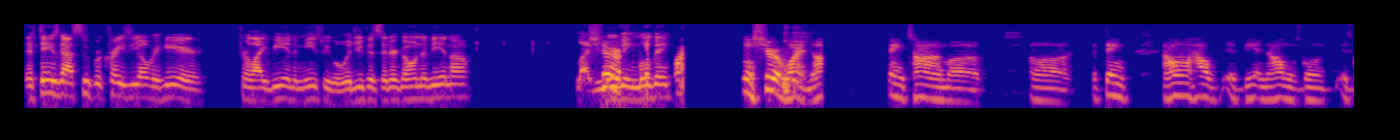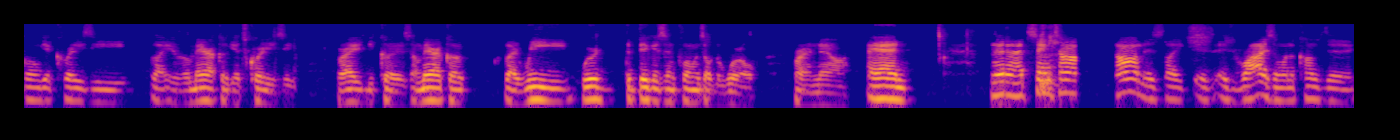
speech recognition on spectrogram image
if things got super crazy over here for like Vietnamese people, would you consider going to Vietnam? Like sure. moving, moving. I mean, sure, why not? Same time, uh, uh, the thing I don't know how if Vietnam was going is going to get crazy. Like if America gets crazy, right? Because America like we we're the biggest influence of the world right now, and then at the same time, Tom is like is, is rising when it comes to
